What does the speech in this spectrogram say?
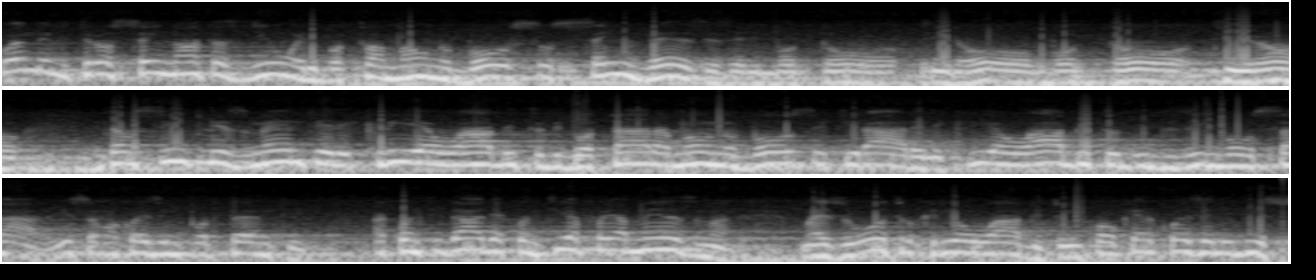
quando ele tirou 100 notas de um, ele botou a mão no bolso 100 vezes. Ele botou, tirou, botou, tirou. Então simplesmente ele cria o hábito de botar a mão no bolso e tirar. Ele cria o hábito de desembolsar. Isso é uma coisa importante. A quantidade, a quantia foi a mesma, mas o outro criou o hábito. Em qualquer coisa ele diz:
